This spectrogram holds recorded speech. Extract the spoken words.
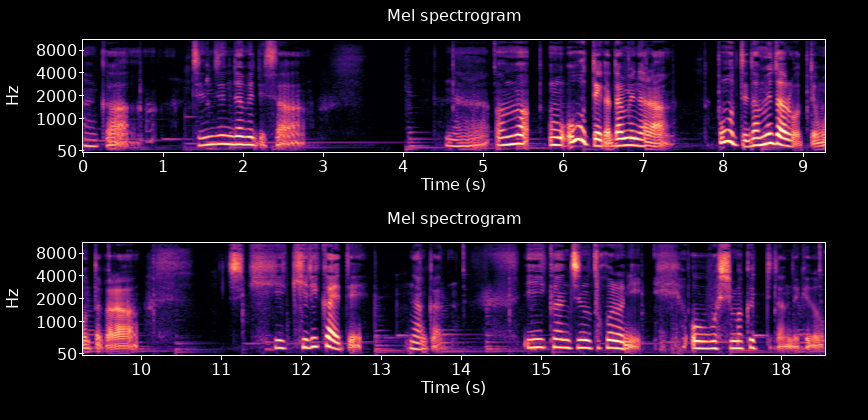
なんか全然ダメでさ。なああんまもう大手がダメなら大手ダメだろうって思ったから。切り替えてなんかいい感じのところに応募しまくってたんだけど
